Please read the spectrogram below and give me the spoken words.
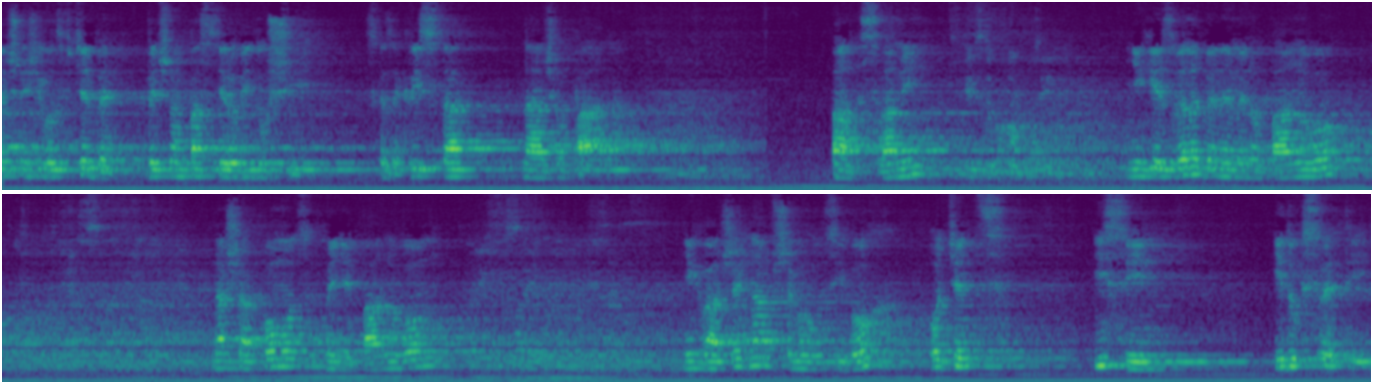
Väčší život v Tebe, väčšnom pastierovi duší, skrze Krista, nášho Pána. Pán s vami, nech je zvelebené meno Pánovo, naša pomoc v mene Pánovom, nech vás žehná všemohúci Boh, Otec i Syn i Duch Svetý.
